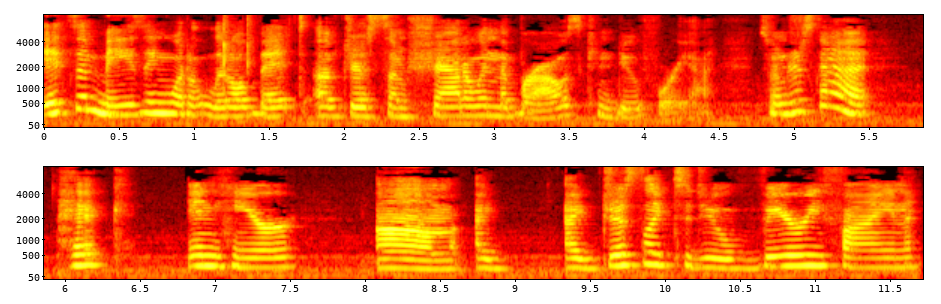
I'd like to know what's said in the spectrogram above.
it's amazing what a little bit of just some shadow in the brows can do for you. So I'm just gonna pick in here. Um, I I just like to do very fine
